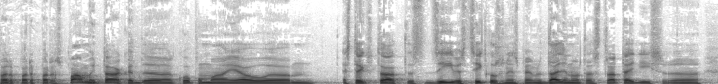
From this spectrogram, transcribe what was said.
par, par, par spāmu ir tā, ka uh, kopumā jau. Um, Es teiktu, tā tas dzīves cikls un iespējams daļa no tās stratēģijas uh,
